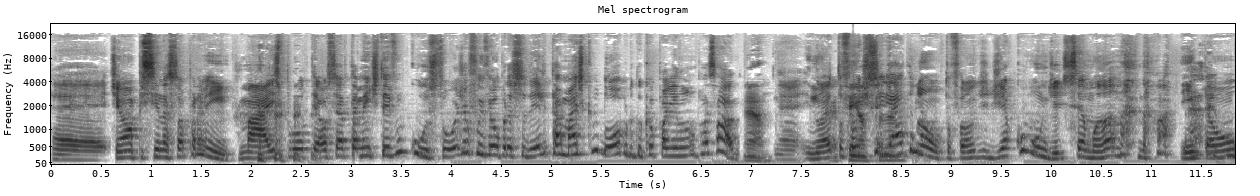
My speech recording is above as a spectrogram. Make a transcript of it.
É, tinha uma piscina só pra mim. Mas pro hotel certamente teve um custo. Hoje eu fui ver o preço dele, tá mais que o dobro do que eu paguei no ano passado. É. É, e não é, É tô falando de tenso, né? feriado, não. Tô falando de dia comum, dia de semana. então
